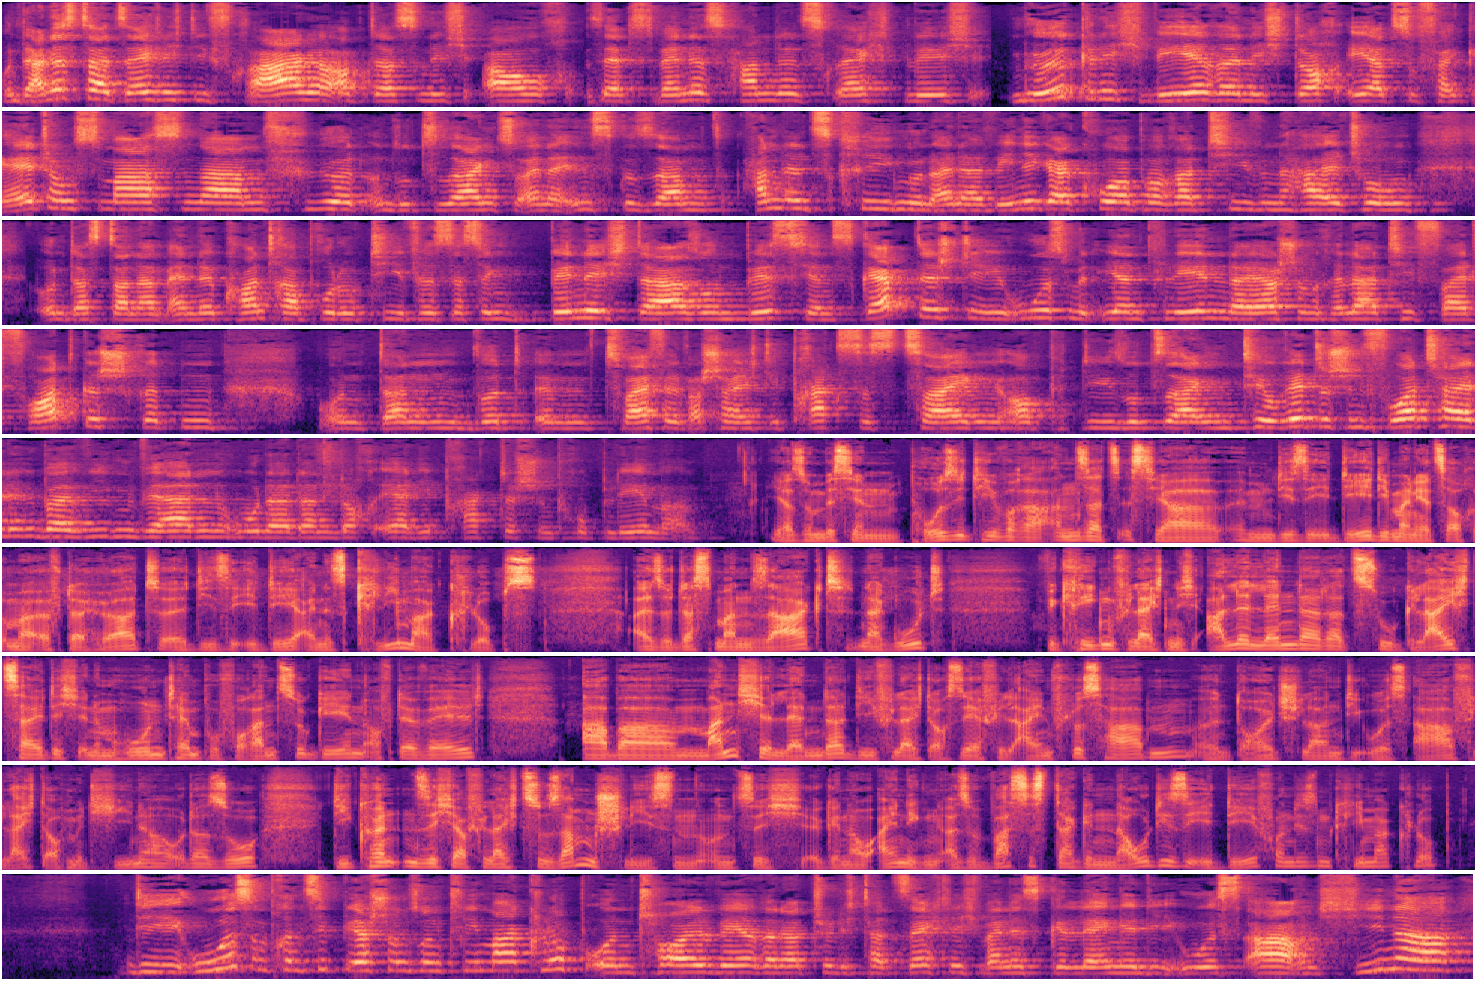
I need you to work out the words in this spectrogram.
Und dann ist tatsächlich die Frage, ob das nicht auch, selbst wenn es handelsrechtlich möglich wäre, nicht doch eher zu Vergeltungsmaßnahmen führt und sozusagen zu einer insgesamt Handelskriegen und einer weniger kooperativen Haltung und das dann am Ende kontraproduktiv ist. Deswegen bin ich da so ein bisschen skeptisch. Die EU ist mit ihren Plänen da ja schon relativ weit fortgeschritten und dann wird im Zweifel wahrscheinlich die Praxis zeigen, ob die sozusagen theoretischen Vorteile überwiegen werden oder dann doch eher die praktischen Probleme. Ja, so ein bisschen positiverer Ansatz ist ja ähm, diese Idee, die man jetzt auch immer öfter hört, äh, diese Idee eines Klimaclubs. Also, dass man sagt, na gut, wir kriegen vielleicht nicht alle Länder dazu, gleichzeitig in einem hohen Tempo voranzugehen auf der Welt, aber manche Länder, die vielleicht auch sehr viel Einfluss haben, äh, Deutschland, die USA, vielleicht auch mit China oder so, die könnten sich ja vielleicht zusammenschließen und sich äh, genau einigen. Also was ist da genau diese Idee von diesem Klimaclub? Die EU ist im Prinzip ja schon so ein Klimaclub und toll wäre natürlich tatsächlich, wenn es gelänge, die USA und China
